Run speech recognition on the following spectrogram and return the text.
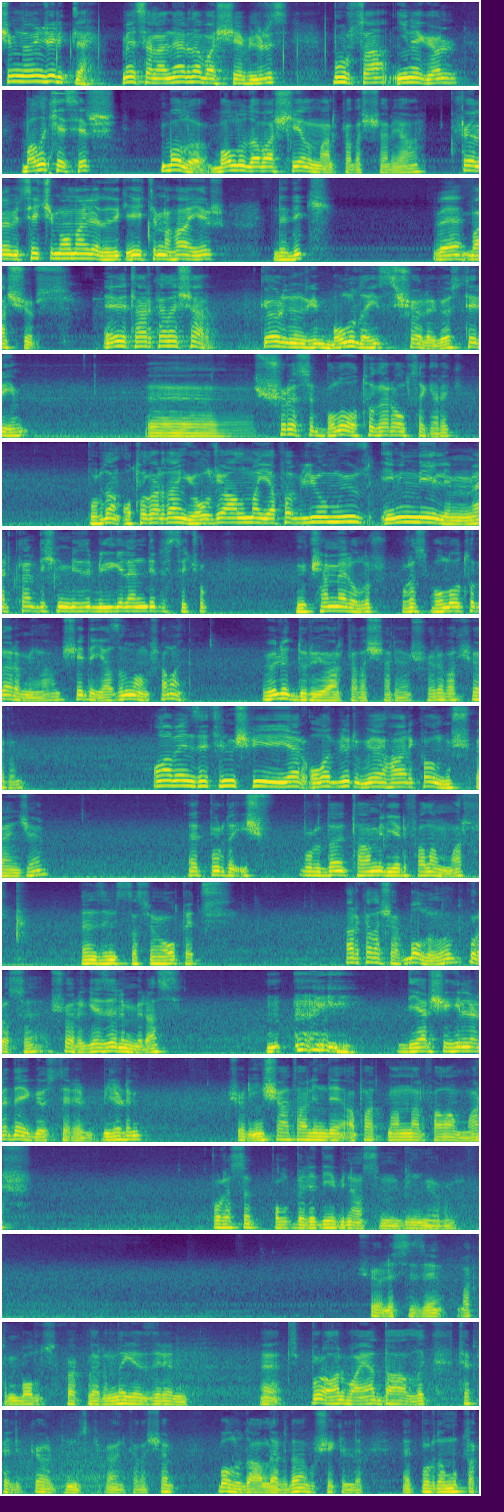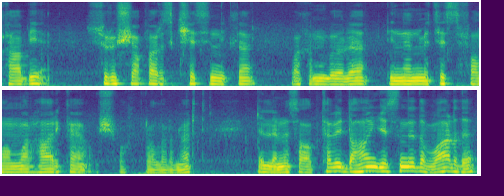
Şimdi öncelikle mesela nerede başlayabiliriz? Bursa, İnegöl, Balıkesir, Bolu. Bolu'da başlayalım arkadaşlar ya. Şöyle bir seçimi onayla dedik. Eğitime hayır dedik. Ve başlıyoruz. Evet arkadaşlar. Gördüğünüz gibi Bolu'dayız. Şöyle göstereyim. Ee, şurası Bolu otogarı olsa gerek. Buradan otogardan yolcu alma yapabiliyor muyuz? Emin değilim. Mert kardeşim bizi bilgilendirirse çok mükemmel olur. Burası Bolu otogarı mı ya? Bir şey de yazılmamış ama öyle duruyor arkadaşlar ya. Şöyle bakıyorum. Ona benzetilmiş bir yer olabilir ve harika olmuş bence. Evet burada iş burada tamir yeri falan var. Benzin istasyonu Opet. Arkadaşlar Bolu burası. Şöyle gezelim biraz. Diğer şehirlere de gösterebilirim. Şöyle inşaat halinde apartmanlar falan var. Burası Bolu Belediye binası mı bilmiyorum. Şöyle sizi bakın Bolu sokaklarında gezdirelim. Evet buralar bayağı dağlık tepelik gördüğünüz gibi arkadaşlar. Bolu dağları da bu şekilde. Evet burada mutlaka bir sürüş yaparız kesinlikle. Bakın böyle dinlenme testi falan var. Harika yapmış bak buraları Mert. Ellerine sağlık. Tabi daha öncesinde de vardı.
